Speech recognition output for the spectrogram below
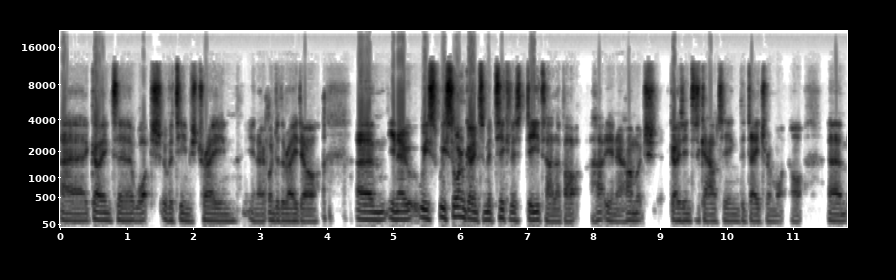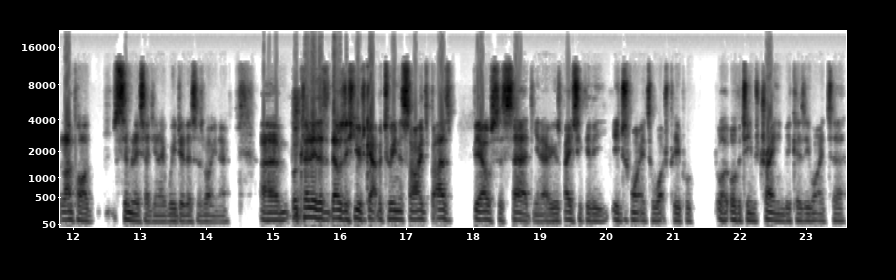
uh, going to watch other teams train, you know, under the radar. Um, you know, we we saw him go into meticulous detail about how you know how much goes into scouting, the data, and whatnot. Um, Lampard similarly said, you know, we do this as well, you know. Um, but clearly, there was a huge gap between the sides. But as Bielsa said, you know, he was basically he just wanted to watch people or other teams train because he wanted to,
